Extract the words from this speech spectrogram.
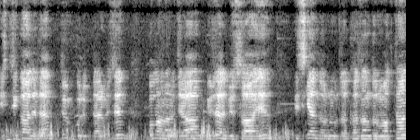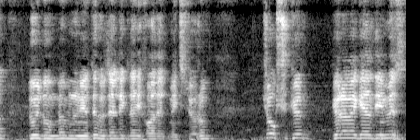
istikal eden tüm kulüplerimizin kullanacağı güzel bir sahayı İskenderun'umuza kazandırmaktan duyduğum memnuniyeti özellikle ifade etmek istiyorum. Çok şükür göreve geldiğimiz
